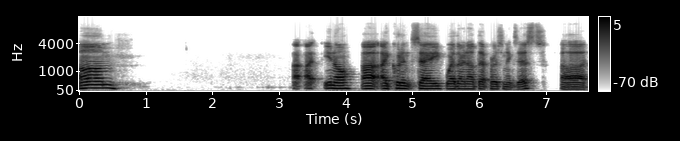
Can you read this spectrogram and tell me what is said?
Um, I, you know, uh, I couldn't say whether or not that person exists. Uh,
